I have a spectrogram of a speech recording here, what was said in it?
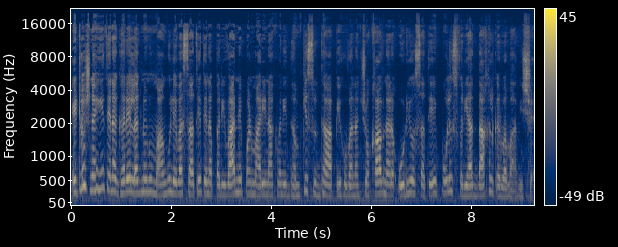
એટલું જ નહીં, તેના ઘરે લગ્નનું માંગુ લેવા સાથે તેના પરિવારને પણ મારી નાખવાની ધમકી સુદ્ધા આપી હોવાના ચોંકાવનારા ઓડિયો સાથે પોલીસ ફરિયાદ દાખલ કરવામાં આવી છે.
